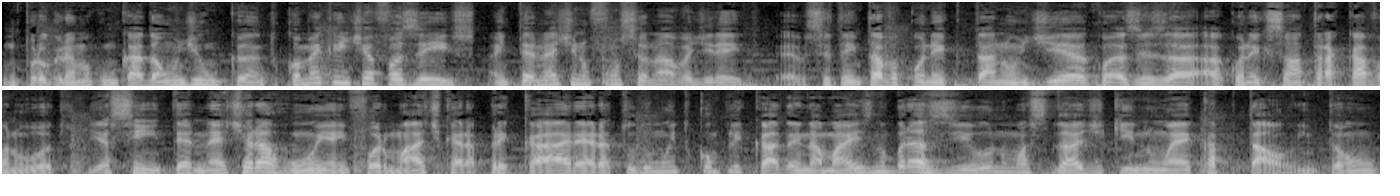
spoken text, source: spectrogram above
um programa com cada um de um canto. Como é que a gente ia fazer isso? A internet não funcionava direito. É, você tentava conectar num dia, às vezes a, a conexão atracava no outro. E assim, a internet era ruim, a informática era precária, era tudo muito complicado, ainda mais no Brasil, numa cidade que não é capital. Então,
